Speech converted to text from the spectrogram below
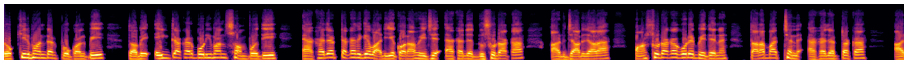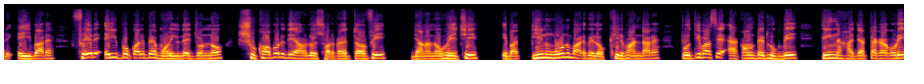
লক্ষ্মীর ভান্ডার প্রকল্পে। তবে এই টাকার পরিমাণ সম্প্রতি এক হাজার টাকা থেকে বাড়িয়ে করা হয়েছে এক হাজার দুশো টাকা। আর যারা যারা পাঁচশো টাকা করে পেতেন তারা পাচ্ছেন এক হাজার টাকা। আর এইবার ফের এই প্রকল্পে মহিলাদের জন্য সুখবর দেওয়া হলো সরকারের তরফে। জানানো হয়েছে, এবার তিন গুণ বাড়বে লক্ষ্মীর ভান্ডার প্রতি মাসে অ্যাকাউন্টে ঢুকবে তিন হাজার টাকা করে।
